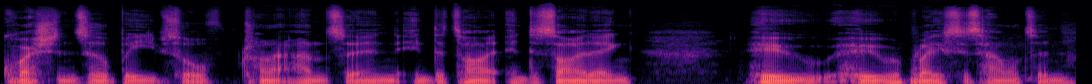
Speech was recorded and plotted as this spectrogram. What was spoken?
questions he'll be sort of trying to answer in in, in deciding who who replaces hamilton?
